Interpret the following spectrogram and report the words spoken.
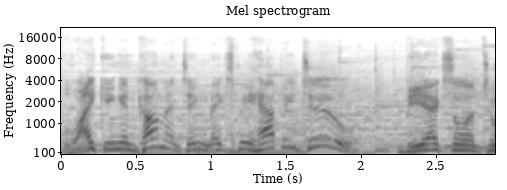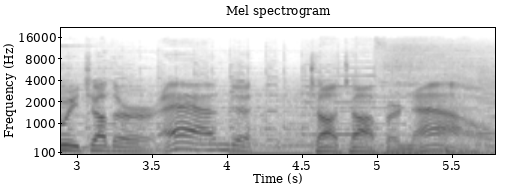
Liking and commenting makes me happy too. Be excellent to each other, and ta-ta for now.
